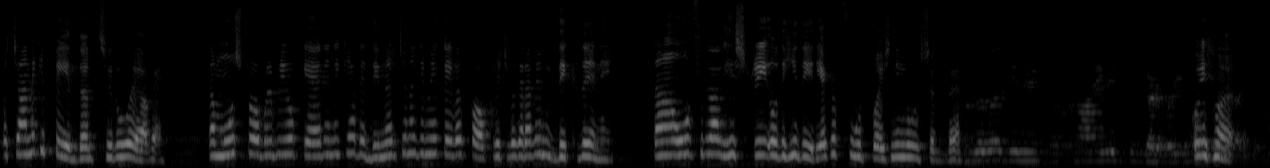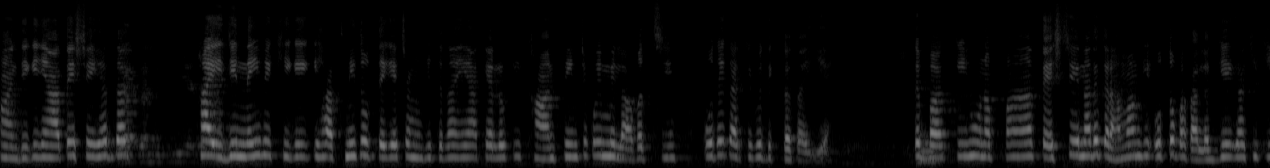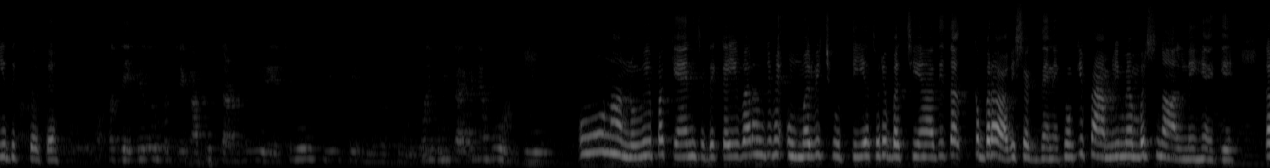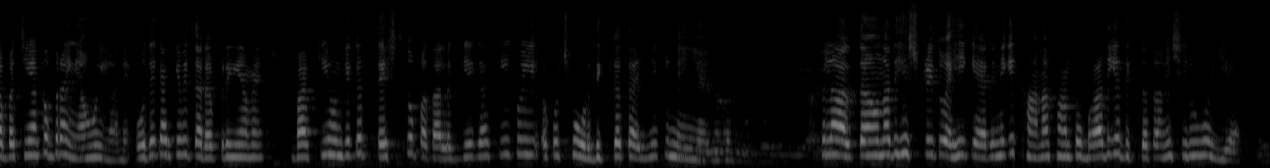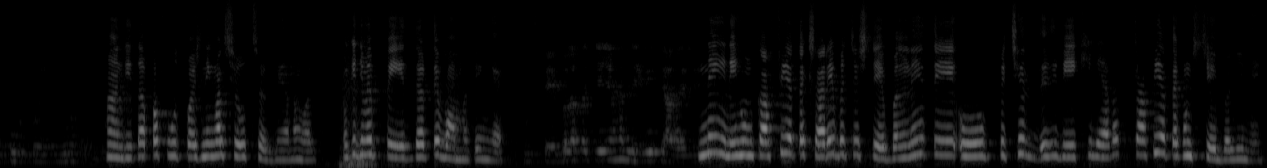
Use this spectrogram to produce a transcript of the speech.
ਅਚਾਨਕ ਹੀ ਪੇਟ ਦਰਦ ਸ਼ੁਰੂ ਹੋਇਆ ਵੈ। ਤਾਂ ਮੋਸਟ ਪ੍ਰੋਬੇਬਲੀ ਉਹ ਕਹਿ ਰਹੇ ਨੇ ਕਿ ਸਾਡੇ ਡਿਨਰ 'ਚ ਨਾ ਜਿਵੇਂ ਕਈ ਵਾਰ ਕਾਕਰੋਚ ਵਗੈਰਾ ਵੀ ਦਿਖਦੇ ਨੇ ਤਾਂ ਉਹ ਫਿਲਹਾਲ ਹਿਸਟਰੀ ਉਹਦੀ ਹੀ ਦੇ ਰਹੀ ਹੈ ਕਿ ਫੂਡ ਪੋਇਜ਼ਨਿੰਗ ਹੋ ਸਕਦਾ ਹੈ। ਮਤਲਬ ਜਿਵੇਂ ਖਾਣੇ ਵਿੱਚ ਕੋਈ ਗੜਬੜੀ ਹੋ ਕੋਈ ਹਾਂ- ਹਾਂਜੀ ਕਿ ਜਾਂ ਤੇ ਸਿਹਤ ਦਾ ਜਾਂ ਗੰਦਗੀ ਹੈ ਹਾਈਜੀਨ ਨਹੀਂ ਵੇਖੀ ਗਈ ਕਿ ਹੱਥ ਨਹੀਂ ਧੋਤੇ ਗਏ ਚੰਗੀ ਤਰ੍ਹਾਂ ਜਾਂ ਕਹਿ ਲਓ ਕਿ ਖਾਣ ਪੀਣ 'ਚ ਕੋਈ ਮਿਲਾਵਟ ਸੀ ਉਹਦੇ ਕਰਕੇ ਕੋਈ ਦਿੱਕਤ ਆਈ ਹੈ। ਤੇ ਬਾਕੀ ਹੁਣ ਆਪਾਂ ਟੈਸਟ ਇਹਨਾਂ ਦੇ ਕਰਾਵਾਂਗੇ ਉਹ ਤੋਂ ਪਤਾ ਲੱਗੇਗਾ ਕਿ ਕੀ ਦਿੱਕਤ ਹੈ। ਆਪਾਂ ਦੇਖੇ ਕੋਈ ਬੱਚੇ ਕਾਫੀ ਤੜਫ ਵੀ ਰਹੇ ਸੀ ਉਹ ਕੀ ਤੇ ਮਤਲਬ ਫੂਡ ਪੋਇਜ਼ਨਿੰਗ ਕਰਕੇ ਜਾਂ ਹੋਰ ਕੋਈ ਉਹ ਉਹਨਾਂ ਨੂੰ ਵੀ ਆਪਾਂ ਕਹਿ ਨਹੀਂ ਸਕਦੇ। ਕਈ ਵਾਰ ਹੁਣ ਜਿਵੇਂ ਉਮਰ ਵੀ ਛੋਟੀ ਹੈ ਥੋੜੇ ਬੱਚਿਆਂ ਦੀ ਤਾਂ ਘਬਰਾ ਵੀ ਸਕਦੇ ਨੇ ਕਿਉਂਕਿ ਫੈਮਿਲੀ ਮੈਂਬਰਸ ਨਾਲ ਨਹੀਂ ਹੈਗੇ। ਤਾਂ ਬੱਚੀਆਂ ਘਬਰਾਈਆਂ ਹੋਈਆਂ ਨੇ। ਉਹਦੇ ਕਰਕੇ ਵੀ ਤੜਪ ਰਹੀਆਂ ਮੈਂ। ਬਾਕੀ ਹੁਣ ਜੇਕਰ ਟੈਸਟ ਤੋਂ ਪਤਾ ਲੱਗੇਗਾ ਕਿ ਕੋਈ ਕੁਝ ਹੋਰ ਦਿੱਕਤ ਆਈ ਹੈ ਕਿ ਨਹੀਂ ਆਈ ਹੈ। ਫਿਲਹਾਲ ਤਾਂ ਉਹਨਾਂ ਦੀ ਹਿਸਟਰੀ ਤੋਂ ਇਹੀ ਕਹਿ ਰਹੇ ਨੇ ਕਿ ਖਾਣਾ ਖਾਣ ਤੋਂ ਬਾਅਦ ਹੀ ਇਹ ਦਿੱਕਤ ਆਣੀ ਸ਼ੁਰੂ ਹੋਈ ਹੈ। ਹਾਂਜੀ, ਤਾਂ ਆਪਾਂ ਫੂਡ ਪੋਇਜ਼ਨਿੰਗ ਵੱਲ ਸੋਚ ਸਕਦੇ ਹਾਂ ਉਹਨਾਂ ਵੱਲ। ਕਿਉਂਕਿ ਜਿਵੇਂ ਪੇਟ ਦਰਦ ਤੇ ਵੋਮਿਟਿੰਗ ਹੈ। ਸਟੇਬਲ ਆ, ਬੱਚੇ ਜਾਂ ਹੱਲੇ ਵੀ ਚੱਲ ਰਹੇ ਨੇ? ਨਹੀਂ ਨਹੀਂ, ਹੁਣ ਕਾਫੀ ਹੱਦ ਤੱਕ ਸਾਰੇ ਬੱਚੇ ਸਟੇਬਲ ਨੇ ਤੇ ਉਹ ਪਿੱਛੇ ਵੇਖ ਹੀ ਲਿਆ ਵਾ, ਕਾਫੀ ਹੱਦ ਤੱਕ ਹੁਣ ਸਟੇਬਲ ਹੀ ਨੇ।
